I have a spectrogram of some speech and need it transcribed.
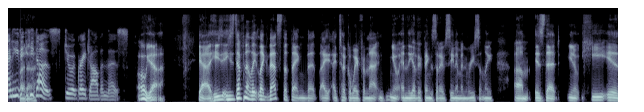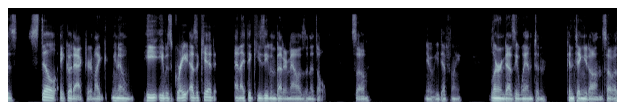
And he But, he uh, does do a great job in this. oh yeah yeah he's he's definitely like that's the thing that i i took away from that you know and the other things that i've seen him in recently um is that you know he is still a good actor like you know he he was great as a kid, and I think he's even better now as an adult. So, you know, he definitely learned as he went and continued on. So, uh,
